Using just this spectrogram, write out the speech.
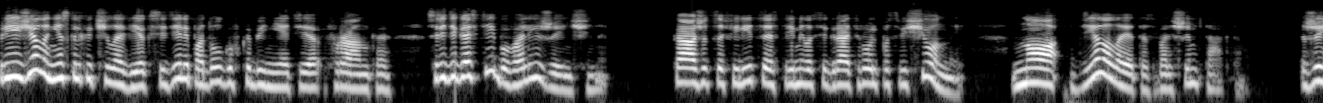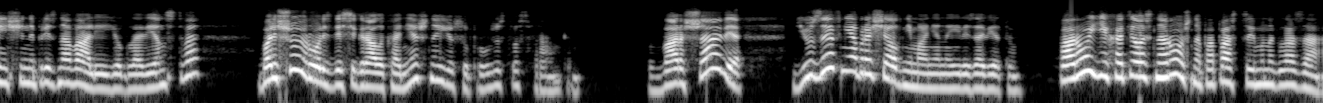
Приезжало несколько человек, сидели подолгу в кабинете Франка. Среди гостей бывали и женщины. Кажется, Фелиция стремилась играть роль посвященной, но делала это с большим тактом. Женщины признавали ее главенство. Большую роль здесь играло, конечно, ее супружество с Франком. В Варшаве Юзеф не обращал внимания на Елизавету. Порой ей хотелось нарочно попасться ему на глаза.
